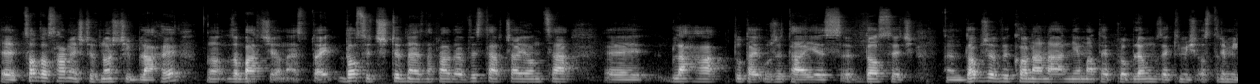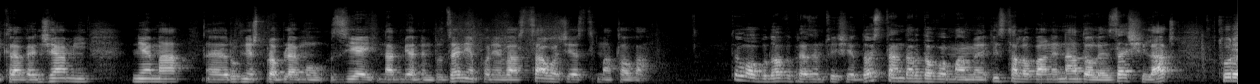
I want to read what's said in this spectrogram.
E, co do samej sztywności blachy, no zobaczcie, ona jest tutaj dosyć sztywna, jest naprawdę wystarczająca. E, blacha tutaj użyta jest dosyć dobrze wykonana, nie ma tutaj problemu z jakimiś ostrymi krawędziami nie ma e, również problemu z jej nadmiernym brudzeniem, ponieważ całość jest matowa. Tył obudowy prezentuje się dość standardowo. Mamy instalowany na dole zasilacz, który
